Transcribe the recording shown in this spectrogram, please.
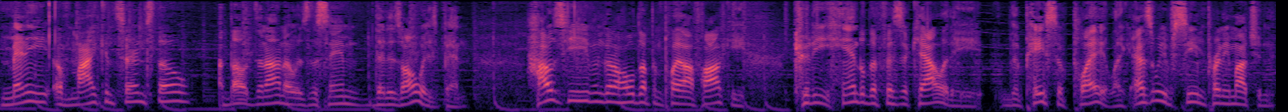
Many of my concerns, though, about Donato is the same that has always been. How's he even going to hold up in playoff hockey? Could he handle the physicality, the pace of play? Like as we've seen pretty much, and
